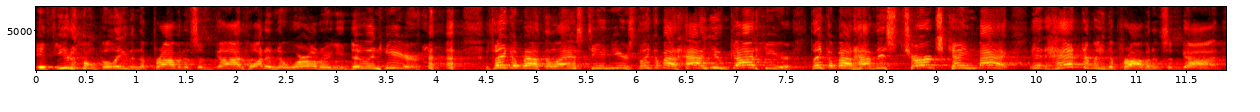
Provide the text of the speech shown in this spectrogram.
If you don't believe in the providence of God, what in the world are you doing here? Think about the last 10 years. Think about how you got here. Think about how this church came back. It had to be the providence of God.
